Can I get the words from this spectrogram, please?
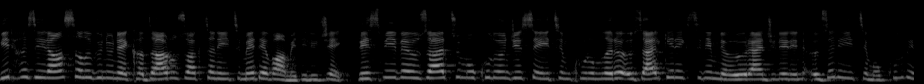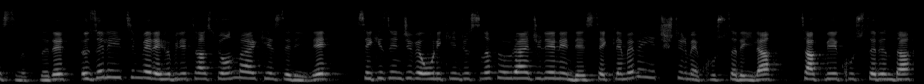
1 Haziran Salı gününe kadar uzaktan eğitime devam edilecek. Resmi ve özel tüm okul öncesi eğitim kurumları özel gereksinimli öğrencilerin özel eğitim okul ve sınıfları, özel eğitim ve rehabilitasyon merkezleriyle 8. ve 12. sınıf öğrencilerinin destekleme ve yetiştirme kurslarıyla takviye kurslarında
